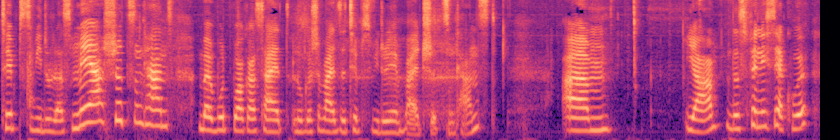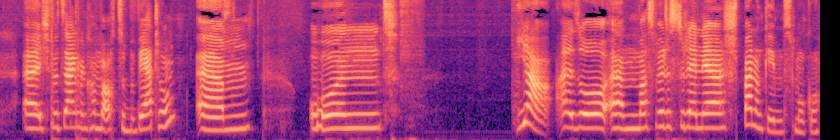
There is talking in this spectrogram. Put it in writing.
Tipps, wie du das Meer schützen kannst und bei Woodwalkers halt logischerweise Tipps, wie du den Wald schützen kannst. Ähm, ja, das finde ich sehr cool. Äh, ich würde sagen, dann kommen wir auch zur Bewertung. Ähm, und ja, also, ähm, was würdest du denn der Spannung geben, Smoko?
